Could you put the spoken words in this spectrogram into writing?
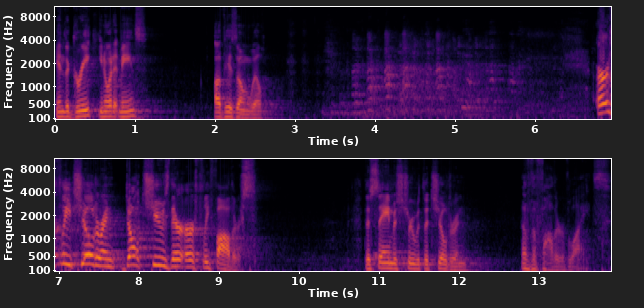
In the Greek, you know what it means? Of his own will. earthly children don't choose their earthly fathers. The same is true with the children of the Father of lights.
